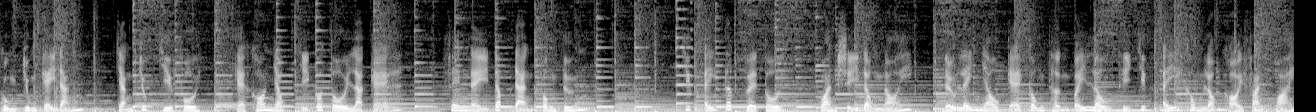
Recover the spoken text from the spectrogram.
cùng chung cây đắng, chẳng chút chia phôi, kẻ khó nhọc chỉ có tôi là kẻ, phen này đắp đàn phong tướng. Chức ấy tất về tôi, quan sĩ đồng nói, nếu lấy nhau kẻ công thần bấy lâu thì chức ấy không lọt khỏi phàn khoái.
